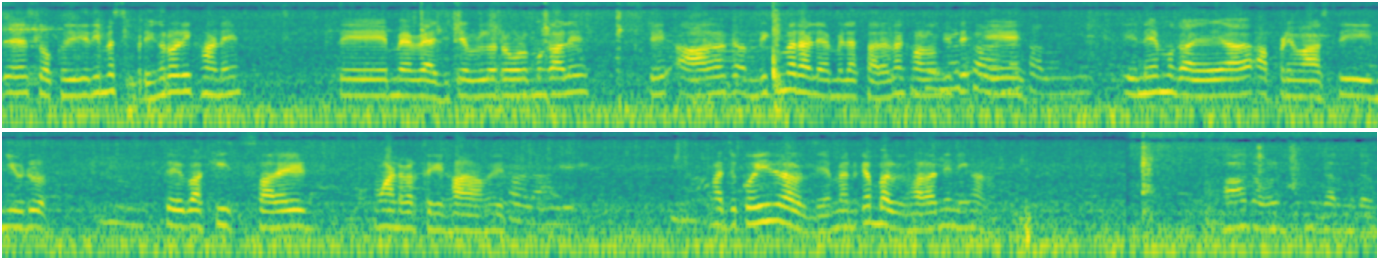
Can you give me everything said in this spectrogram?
ਤੇ ਸੁੱਖ ਦੀ ਕਹਿੰਦੀ ਮੈਂ ਸਪਰਿੰਗ ਰੋਲ ਹੀ ਖਾਣੇ। ਤੇ ਮੈਂ ਵੈਜੀਟੇਬਲ ਰੋਲ ਮੰਗਾ ਲਏ ਤੇ ਆ ਕਹਿੰਦੀ ਕਿ ਮੈਂ ਰਲਿਆ ਮਿਲਿਆ ਸਾਰਿਆਂ ਨਾਲ ਖਾ ਲਵਾਂਗੀ ਤੇ ਇਹ ਇਹਨੇ ਮੰਗਾਏ ਆ ਆਪਣੇ ਵਾਸਤੇ ਨਿਊਡਲ ਤੇ ਬਾਕੀ ਸਾਰੇ ਵੰਡ ਵਰਤ ਕੇ ਖਾ ਲਾਂਗੇ। ਅੱਜ ਕੋਈ ਨਹੀਂ ਰਲਦੇ ਮੈਨੂੰ ਕਿਹਾ 버ਗਰ ਖਾ ਲਾਂਗੇ ਨਹੀਂ ਖਾਣਾ। ਖਾ ਕਵਲ ਗਰਮ ਗਰਮ।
